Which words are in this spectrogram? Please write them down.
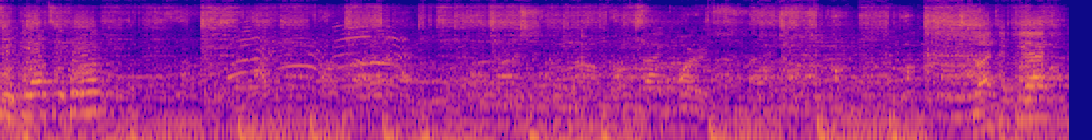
Nasıl piyasada Right at the end.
